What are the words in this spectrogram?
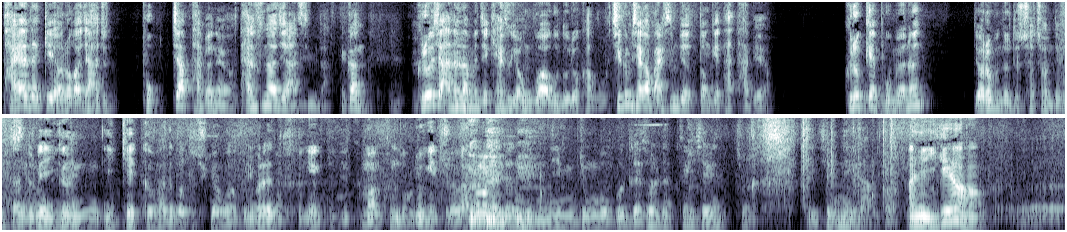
봐야 될 게 여러 가지 아주 복잡 다변해요. 단순하지 않습니다. 그러니까 그러지 않으려면 이제 계속 연구하고 노력하고 지금 제가 말씀드렸던 게 다 답이에요. 그렇게 보면은 여러분들도 저처럼 되고 일단 있어요. 눈에 익은, 익게끔 하는 것도 중요한 것 같고, 이번에 그게, 그게 그만큼 노력이 들어가는 거예요. 프로레드님 종목은 때 되게 재밌, 좀, 되게 재밌는 얘기 나올 것 같아요. 아니 이게요. 어,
